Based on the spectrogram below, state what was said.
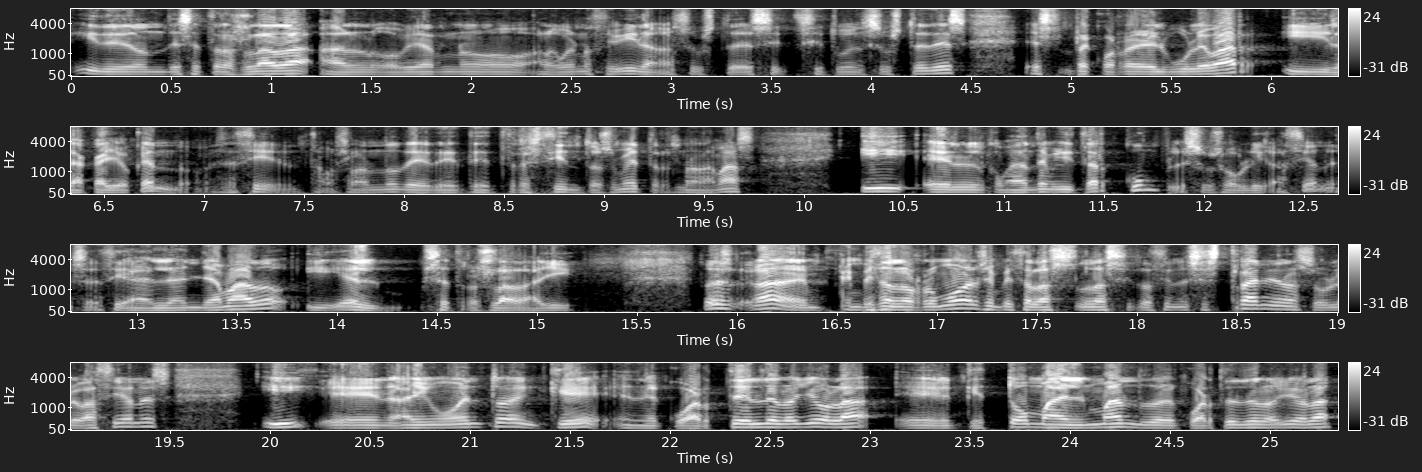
y de donde se traslada al gobierno al gobierno civil. Háganse ustedes, sitúense ustedes, es recorrer el bulevar y la calle Oquendo. Es decir, estamos hablando de, de, 300 metros nada más. Y el comandante militar cumple sus obligaciones. Es decir, le han llamado y él se traslada allí. Entonces, em, empiezan los rumores, empiezan las, situaciones extrañas, las sublevaciones y hay un momento en que en el cuartel de Loyola, el que toma el mando del cuartel de Loyola,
